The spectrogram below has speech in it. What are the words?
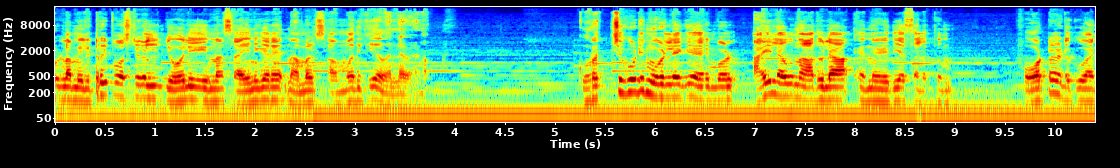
ഉള്ള മിലിറ്ററി പോസ്റ്റുകളിൽ ജോലി ചെയ്യുന്ന സൈനികരെ നമ്മൾ സമ്മതിക്കുക തന്നെ വേണം. കുറച്ചുകൂടി മുകളിലേക്ക് കയറുമ്പോൾ ഐ ലവ് നാദുല എന്നെഴുതിയ സ്ഥലത്തും ഫോട്ടോ എടുക്കുവാൻ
